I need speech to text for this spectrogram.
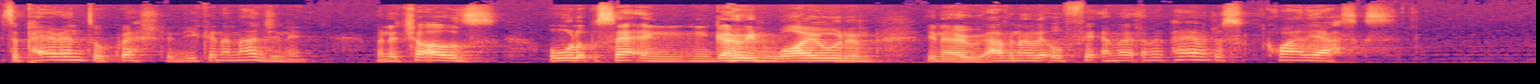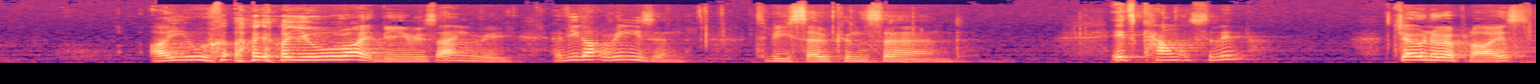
It's a parental question. You can imagine it. When a child's all upset and, going wild and, you know, having a little fit, and a, and a parent just quietly asks, are you, are you all right being this angry? Have you got reason to be so concerned? It's counseling. Jonah replies,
